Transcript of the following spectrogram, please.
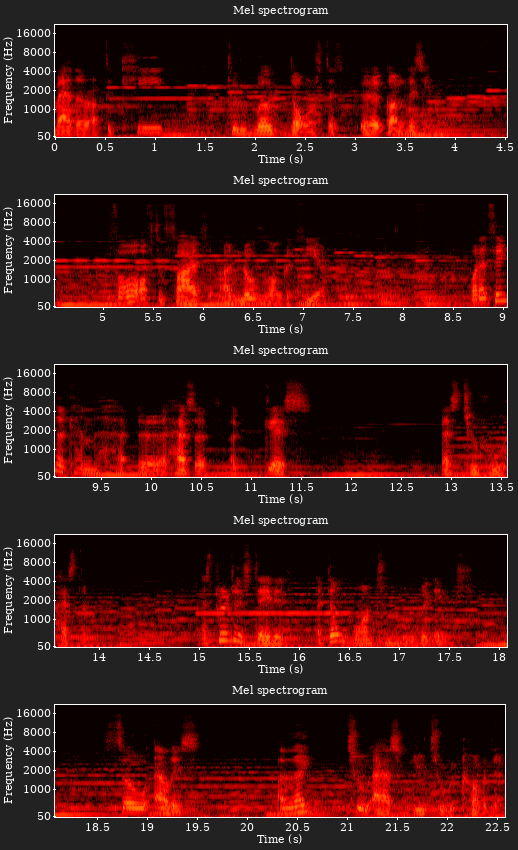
matter of the key to the world doors that's uh, gone missing. Four of the five are no longer here. But I think I can ha uh, hazard a guess as to who has them. As previously stated, I don't want to move an inch. So Alice, I'd like to ask you to recover them.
